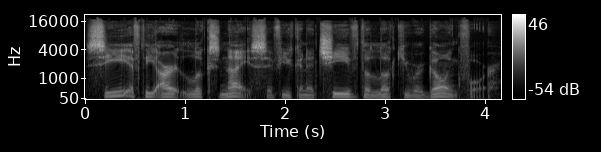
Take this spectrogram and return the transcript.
See if the art looks nice, if you can achieve the look you were going for.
